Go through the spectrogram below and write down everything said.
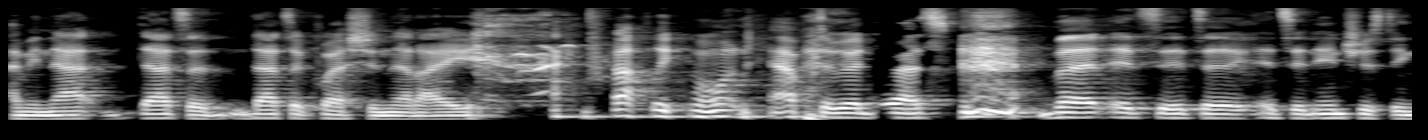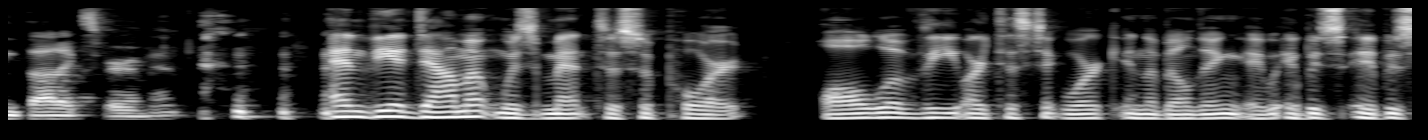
I mean that that's a that's a question that I probably won't have to address, but it's it's a it's an interesting thought experiment. and the endowment was meant to support all of the artistic work in the building. It, it was it was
